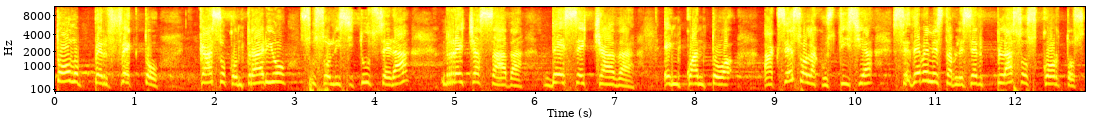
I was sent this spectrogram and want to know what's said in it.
todo perfecto Caso contrario, su solicitud será rechazada, desechada. En cuanto a acceso a la justicia, se deben establecer plazos cortos,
